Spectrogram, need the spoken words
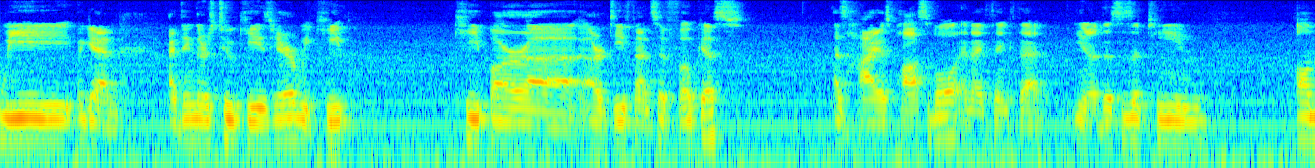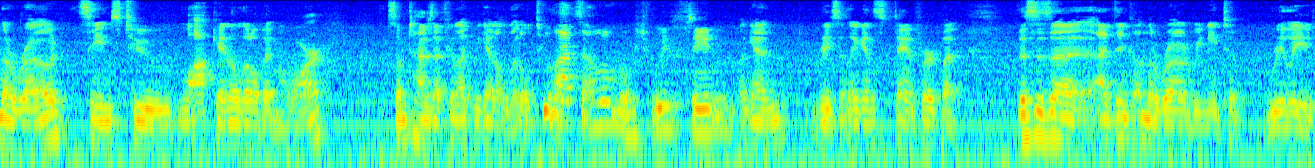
we, again, I think there's two keys here. We keep keep our uh, our defensive focus as high as possible. And I think that, you know, this is a team on the road seems to lock in a little bit more. Sometimes I feel like we get a little too lax at home, which we've seen again recently against Stanford. But this is a, I think on the road we need to really,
